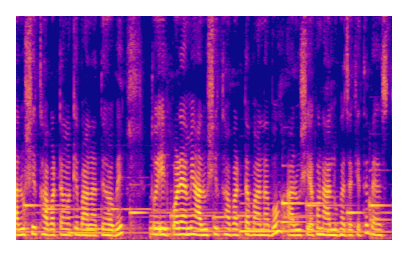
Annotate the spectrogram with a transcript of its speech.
আরুষির খাবারটা আমাকে বানাতে হবে। তো এরপরে আমি আরুষির খাবারটা বানাবো। আরুষি এখন আলু ভাজা খেতে ব্যস্ত।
